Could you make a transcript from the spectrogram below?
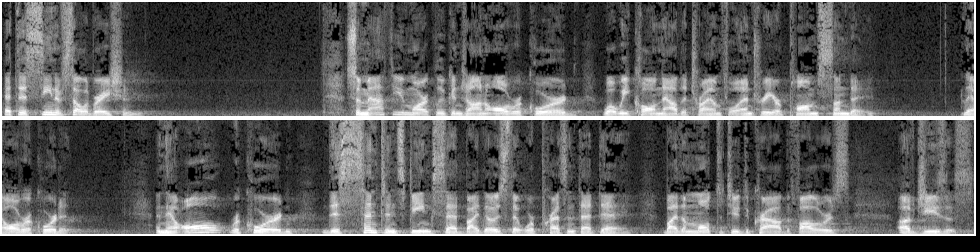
at this scene of celebration? So Matthew, Mark, Luke, and John all record what we call now the triumphal entry or Palm Sunday. They all record it. And they all record this sentence being said by those that were present that day, by the multitude, the crowd, the followers of Jesus.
